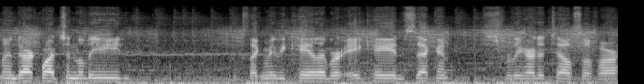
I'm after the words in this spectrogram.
Linn Darkwatch in the lead. Looks like maybe Caleb or AK in second. It's really hard to tell so far.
